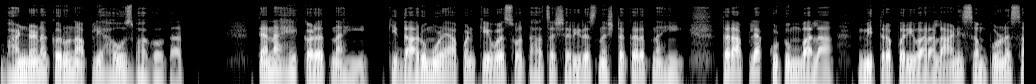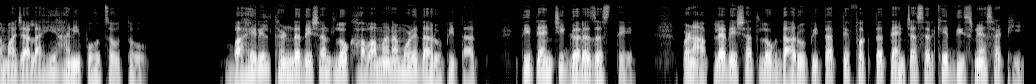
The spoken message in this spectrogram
भांडणं करून आपली हौस भागवतात. त्यांना हे कळत नाही की दारूमुळे आपण केवळ स्वतःचं शरीरच नष्ट करत नाही तर आपल्या कुटुंबाला मित्रपरिवाराला आणि संपूर्ण समाजालाही हानी पोहोचवतो. बाहेरील थंड देशांत लोक हवामानामुळे दारू पितात. ती त्यांची गरज असते. पण आपल्या देशात लोक दारू पितात ते फक्त त्यांच्यासारखे दिसण्यासाठी.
